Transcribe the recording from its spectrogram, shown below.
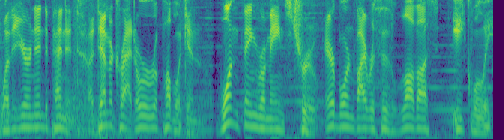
Whether you're an independent, a Democrat, or a Republican, one thing remains true airborne viruses love us equally.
